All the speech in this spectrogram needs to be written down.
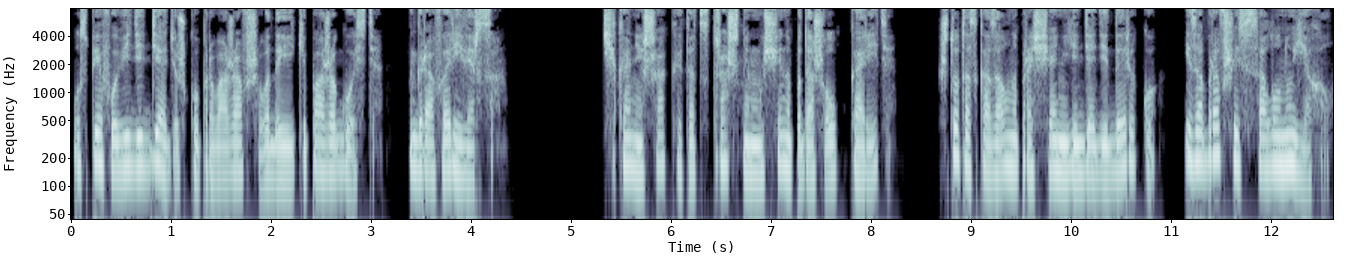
успев увидеть дядюшку, провожавшего до экипажа гостя, графа Риверса. Чеканя шаг, этот страшный мужчина подошел к карете, что-то сказал на прощание дяде Дереку и, забравшись в салон, уехал.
